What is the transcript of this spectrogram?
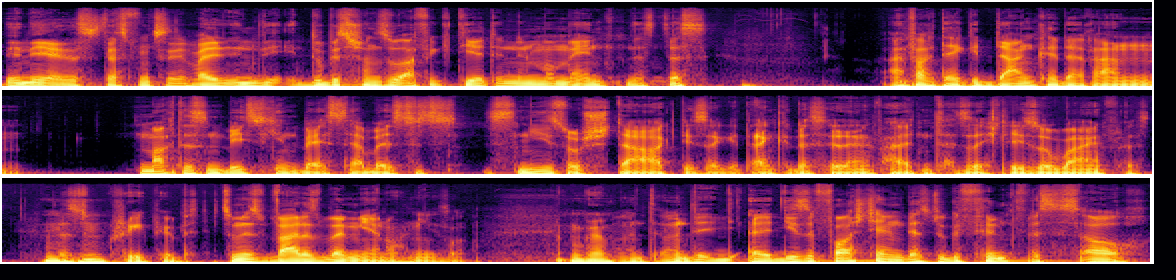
nee, nee, das, das funktioniert, weil in, du bist schon so affektiert in den Momenten, dass das einfach der Gedanke daran macht es ein bisschen besser, aber es ist, ist nie so stark, dieser Gedanke, dass er dein Verhalten tatsächlich so beeinflusst, dass du creepy bist. Zumindest war das bei mir noch nie so. Okay. Und, und äh, diese Vorstellung, dass du gefilmt wirst, ist auch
